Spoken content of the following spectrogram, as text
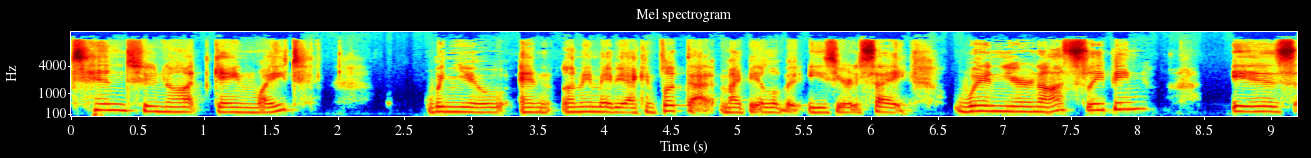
tend to not gain weight when you and let me maybe i can flip that. It might be a little bit easier to say. When you're not sleeping is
